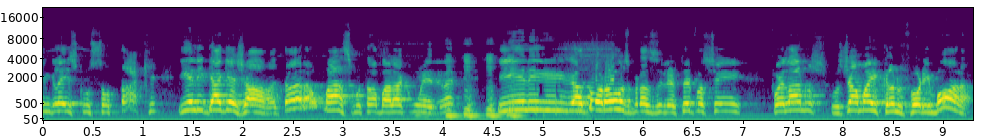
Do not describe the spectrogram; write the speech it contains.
inglês com sotaque e ele gaguejava, então era o máximo trabalhar com ele, né? E ele adorou os brasileiros, então ele falou assim, foi lá, nos, os jamaicanos foram embora,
